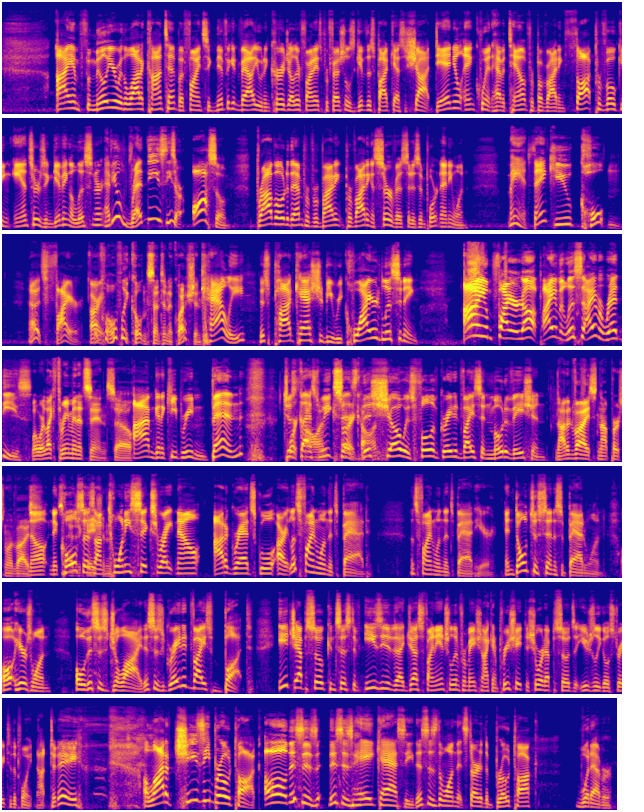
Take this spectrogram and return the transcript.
I am familiar with a lot of content, but find significant value and encourage other finance professionals to give this podcast a shot. Daniel and Quint have a talent for providing thought provoking answers and giving a listener. Have you read these? These are awesome. Bravo to them for providing providing a service that is important to anyone. Man, thank you, Colton. That's fire. All right. Hopefully, Colton sent in a question. Callie, this podcast should be required listening. I am fired up. I haven't listened. I haven't read these. Well, we're like three minutes in, so I'm going to keep reading. Ben, just Poor last Colin. week, Sorry, says Colin. this show is full of great advice and motivation. not advice, not personal advice. No, Nicole says I'm education. 26 right now, out of grad school. All right, let's find one that's bad. Let's find one that's bad here. And don't just send us a bad one. Oh, here's one. Oh, this is July. This is great advice, but each episode consists of easy to digest financial information. I can appreciate the short episodes that usually go straight to the point. Not today. a lot of cheesy bro talk. Oh, this is this is Hey Cassie. This is the one that started the bro talk whatever.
